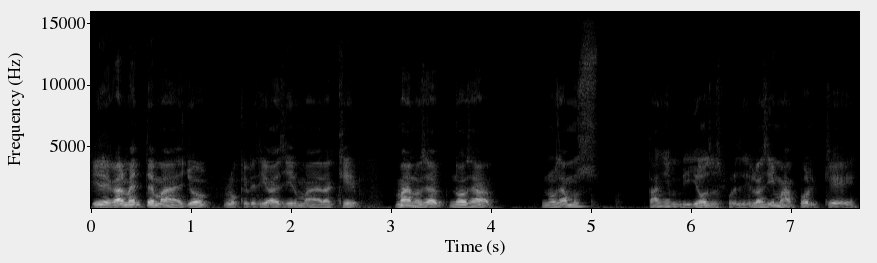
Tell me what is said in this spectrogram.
y legalmente, ma, yo lo que les iba a decir, ma, era que, ma, no sea, no, o sea, no seamos tan envidiosos, por decirlo así, ma, porque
